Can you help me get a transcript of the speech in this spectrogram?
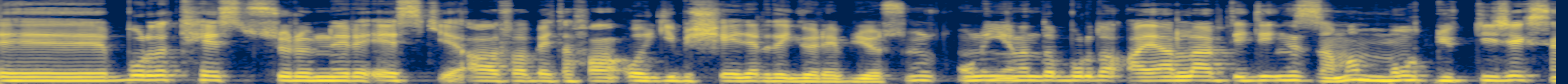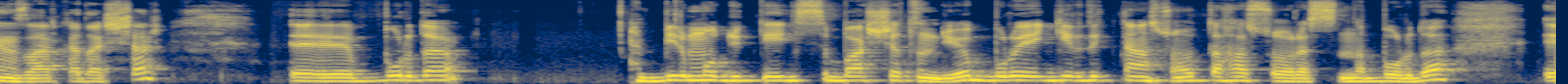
Ee, burada test sürümleri eski alfa beta falan o gibi şeyleri de görebiliyorsunuz. Onun yanında burada ayarlar dediğiniz zaman mod yükleyeceksiniz arkadaşlar. Ee, burada bir mod yükleyicisi başlatın diyor. Buraya girdikten sonra daha sonrasında burada e,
